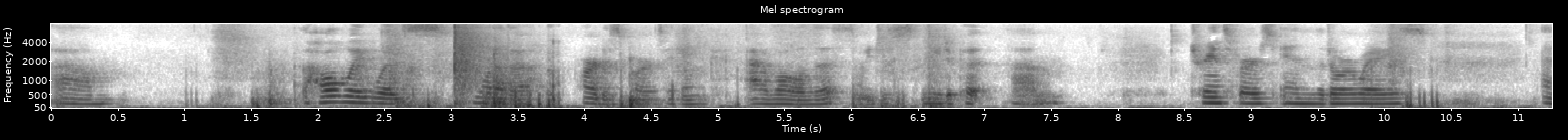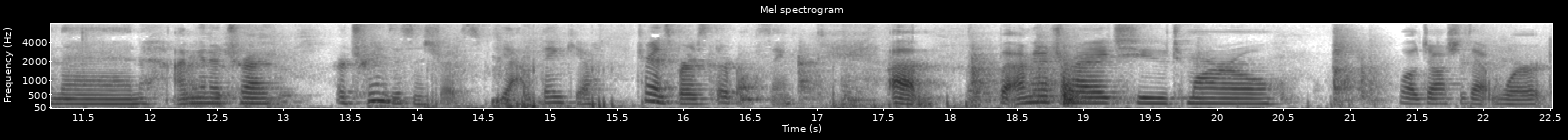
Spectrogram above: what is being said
um, the hallway was one of the hardest parts i think out of all of this we just need to put um, transfers in the doorways and then i'm gonna try or transition strips. Yeah, thank you. Transfers, they're about the same. Um, but I'm gonna try to tomorrow, while Josh is at work,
